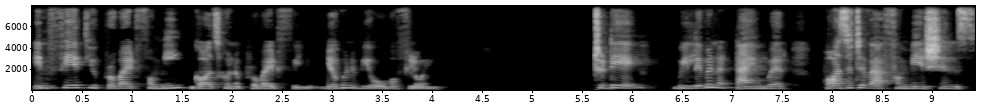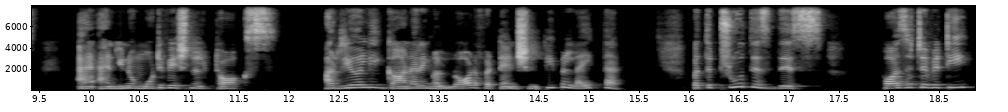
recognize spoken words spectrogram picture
In faith, you provide for me, God's going to provide for you. You're going to be overflowing. Today, we live in a time where positive affirmations and, and you know, motivational talks are really garnering a lot of attention. People like that. But the truth is this positivity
